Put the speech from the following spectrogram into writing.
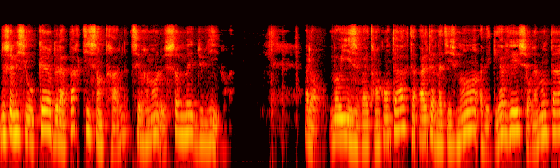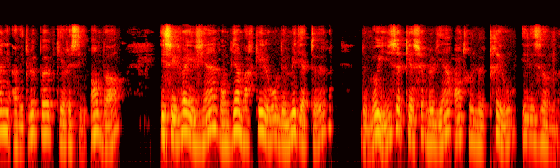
Nous sommes ici au cœur de la partie centrale, c'est vraiment le sommet du livre. Alors, Moïse va être en contact alternativement avec Yahvé sur la montagne, avec le peuple qui est resté en bas, et ces va-et-vient vont bien marquer le rôle de médiateur de Moïse qui assure le lien entre le Très-Haut et les hommes.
